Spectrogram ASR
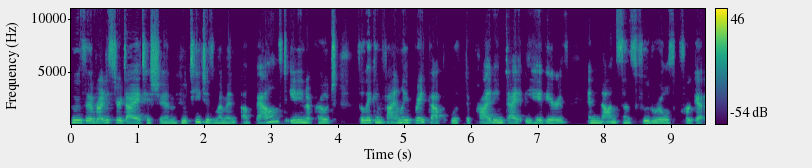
who's a registered dietitian who teaches women a balanced eating approach so they can finally break up with depriving diet behaviors and nonsense food rules for good.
